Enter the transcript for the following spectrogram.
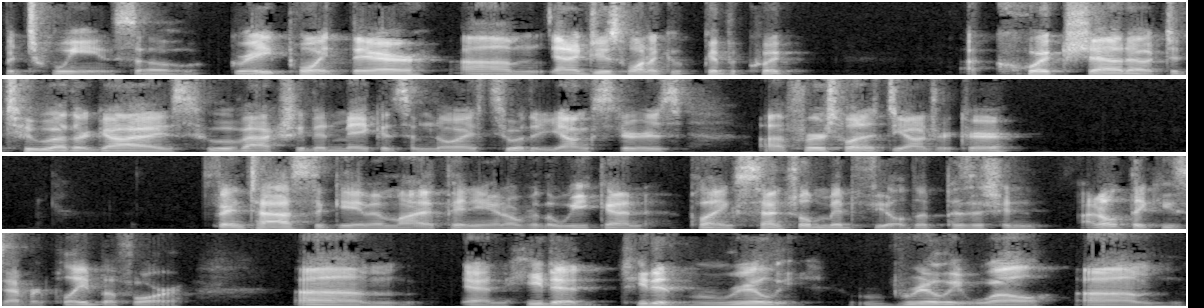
between. So great point there. Um, and I just want to give a quick a quick shout out to two other guys who have actually been making some noise. Two other youngsters. Uh, first one is DeAndre Kerr fantastic game in my opinion over the weekend, playing central midfield, a position I don't think he's ever played before. Um, and he did he did really really well, um,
